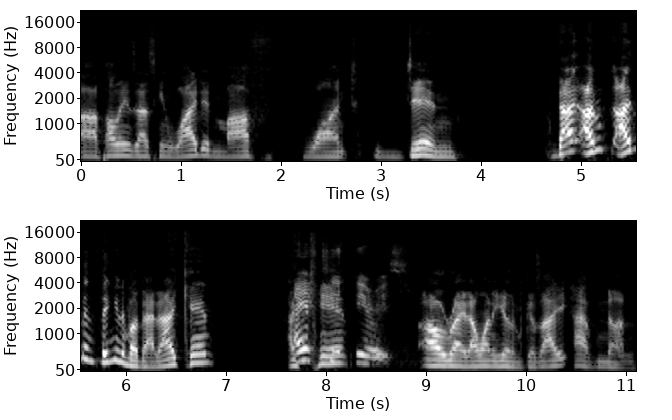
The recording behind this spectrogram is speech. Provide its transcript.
Uh, Pauline's asking, why did Moff want Din? That I'm I've been thinking about that. I can't. I, I have can't. two theories. Oh right, I want to hear them because I have none.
